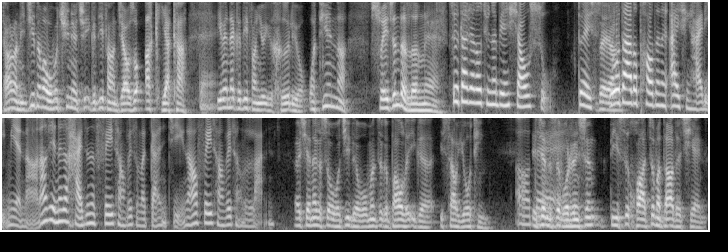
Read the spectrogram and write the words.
当然你记得吗？我们去年去一个地方叫做阿克亚卡，对，因为那个地方有一个河流，哇天哪，水真的冷诶，所以大家都去那边消暑。对，如果大家都泡在那个爱琴海里面呐、啊，而且那个海真的非常非常的干净，然后非常非常的蓝。而且那个时候我记得我们这个包了一个一艘游艇，哦，也真的是我人生第一次花这么大的钱。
